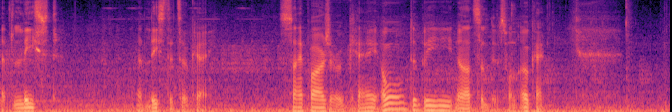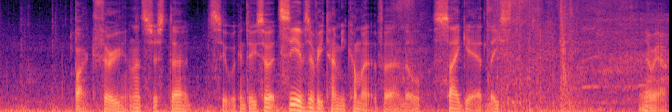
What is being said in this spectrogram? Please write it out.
at least, at least it's okay. Sipars are okay. Oh, did we? No, that's the this one. Okay. Back through, and let's just uh, see what we can do. So it saves every time you come out of a little side gate, at least. There we are.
